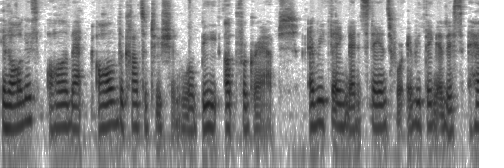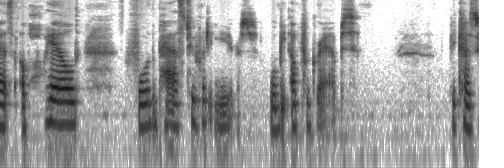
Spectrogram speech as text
in August, all of that, all of the Constitution will be up for grabs. Everything that it stands for, everything that it has upheld for the past 200 years will be up for grabs because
